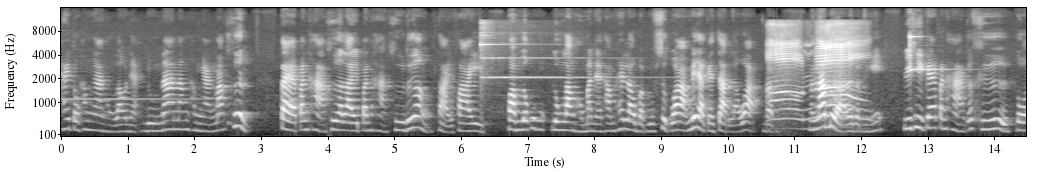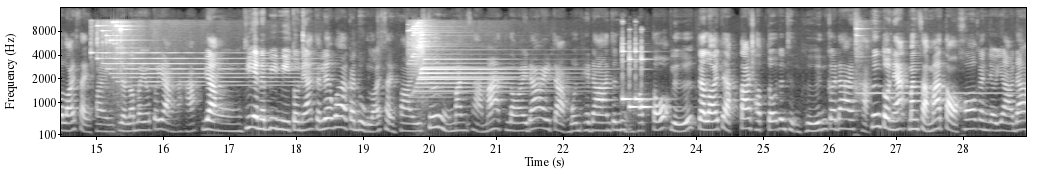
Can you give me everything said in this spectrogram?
ให้โต๊ะทำงานของเราเนี่ยดูน่านั่งทำงานมากขึ้น แต่ปัญหาคืออะไรปัญหาคือเรื่องสายไฟ ความรกลุงรังของมันเนี่ยทำให้เราแบบรู้สึกว่าไม่อยากจะจัดแล้วอะแบบมันน่าเบื่ออะไรแบบนี้ วิธีแก้ปัญหาก็คือตัวร้อยสายไฟ เดี๋ยวเรามายกตัวอย่างนะคะ อย่างที่ NB มีตัวนี้จะเรียกว่ากระดูกร้อยสายไฟ ซึ่งมันสามารถร้อยได้จากบนเพดานจนถึงท็อปโต๊ะ หรือจะร้อยจากใต้ท็อปโต๊ะจนถึงพื้นก็ได้ค่ะ ซึ่งตัวนี้มันสามารถต่อข้อกันยาวๆได้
